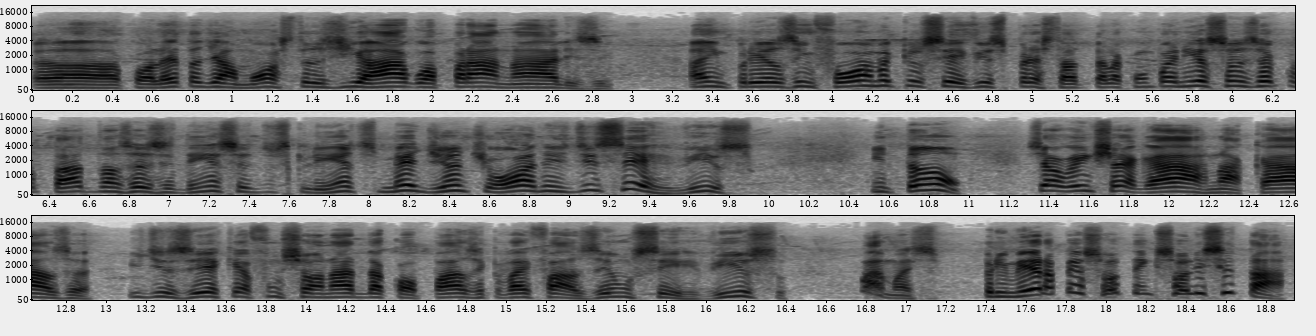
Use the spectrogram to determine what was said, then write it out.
uh, coleta de amostras de água para análise. A empresa informa que os serviços prestados pela companhia são executados nas residências dos clientes mediante ordens de serviço. Então, se alguém chegar na casa e dizer que é funcionário da Copasa que vai fazer um serviço, ué, mas primeiro a pessoa tem que solicitar.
